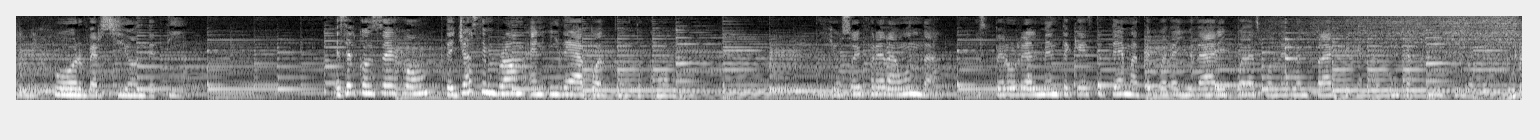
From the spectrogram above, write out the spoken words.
la mejor versión de ti. Es el consejo de Justin Brown en ideapod.com. Y yo soy Freda Hunda. Espero realmente que este tema te pueda ayudar y puedas ponerlo en práctica en algún capítulo de tu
